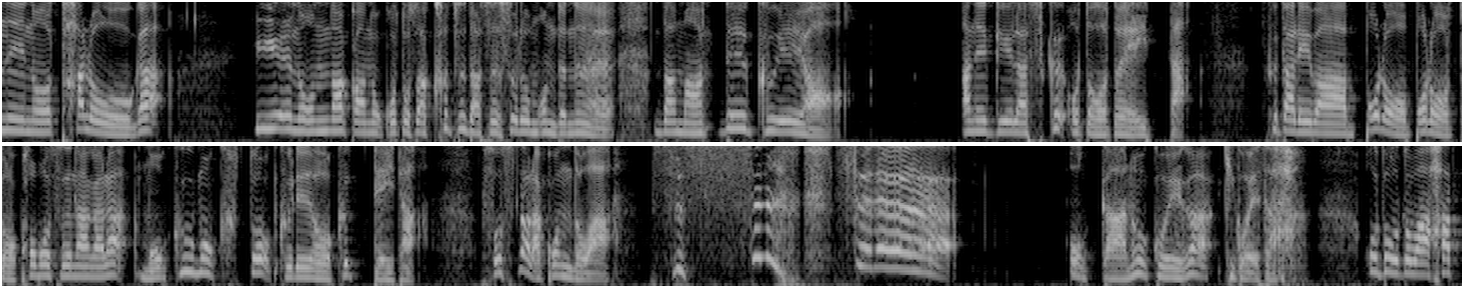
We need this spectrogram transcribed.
姉の太郎が、家の中のことさ、靴出しするもんでね、黙って食えや。姉貴らしく弟へ言った。二人はポロポロとこぼすながら黙々と栗を食っていた。そしたら今度は、すっすぬ、するおっかの声が聞こえた。弟ははっ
